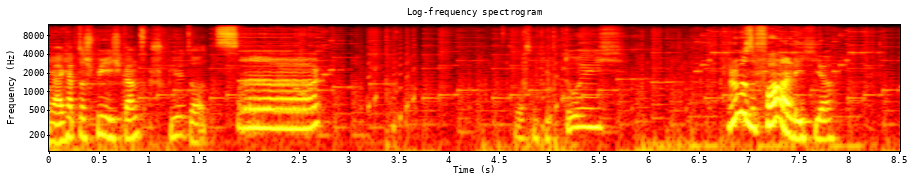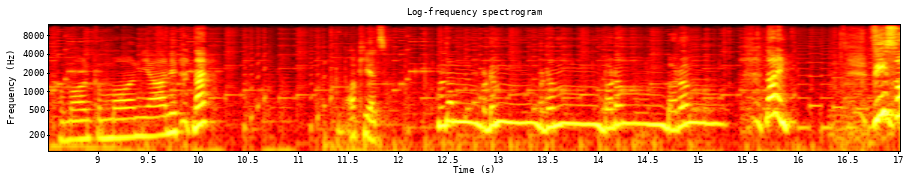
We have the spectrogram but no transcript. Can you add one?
Ja, ich habe das Spiel nicht ganz gespielt. So. So, ist hier durch. Ich bin immer so vorderlich hier. Come on, come on, ja, nee. Nein! Okay, jetzt. Nein! Wieso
